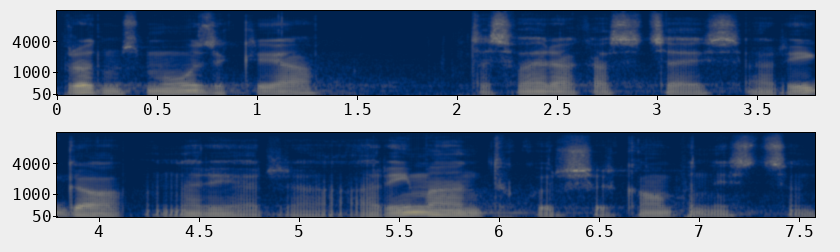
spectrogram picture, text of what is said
Protams, mūzika, jā, tas vairāk asociējas ar Igo un arī ar, ar Imantu, kurš ir komponists un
